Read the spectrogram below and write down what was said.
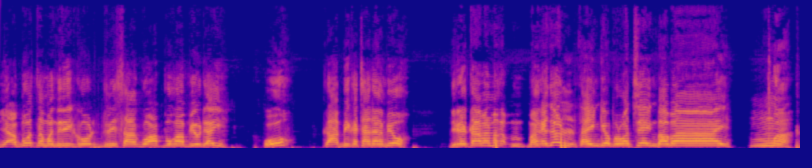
niabot naman diri ko diri sa gwapo nga view day. Oh, grabe ka nga view. Diri taman mga, mga idol. Thank you for watching. Bye-bye.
